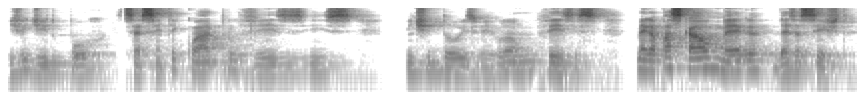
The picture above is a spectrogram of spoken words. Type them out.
dividido por 64 vezes 22,1 vezes megapascal, mega 10 a sexta,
